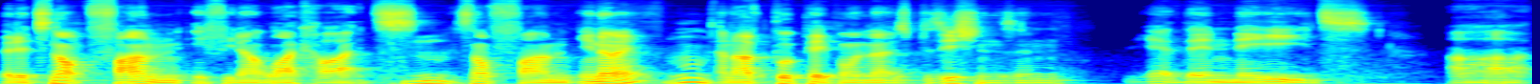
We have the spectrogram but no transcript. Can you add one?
But it's not fun if you don't like heights. It's not fun, you know. And I've put people in those positions, and yeah, their needs are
